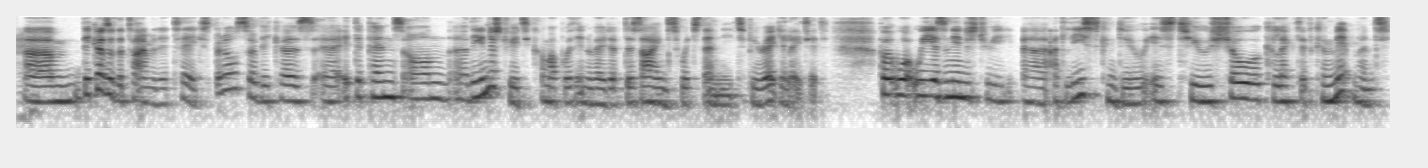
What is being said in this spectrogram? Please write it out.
mm-hmm. um, because of the time that it takes, but also because uh, it depends on uh, the industry to come up with innovative designs, which then need to be regulated. But what we as an industry uh, at least can do is to show a collective commitment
